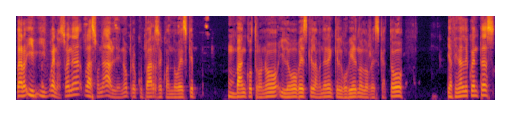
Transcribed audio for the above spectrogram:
Claro, y, y bueno, suena razonable, ¿no? Preocuparse cuando ves que un banco tronó y luego ves que la manera en que el gobierno lo rescató y a final de cuentas,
